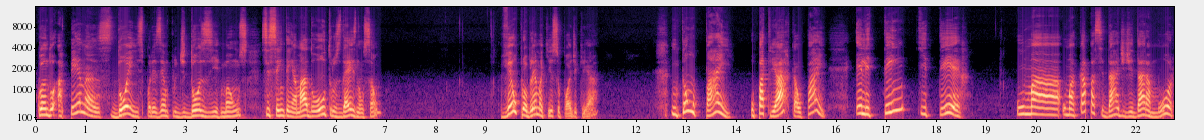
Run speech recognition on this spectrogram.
Quando apenas dois, por exemplo, de doze irmãos se sentem amados, outros dez não são? Vê o problema que isso pode criar? Então o pai, o patriarca, o pai, ele tem que ter uma, uma capacidade de dar amor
